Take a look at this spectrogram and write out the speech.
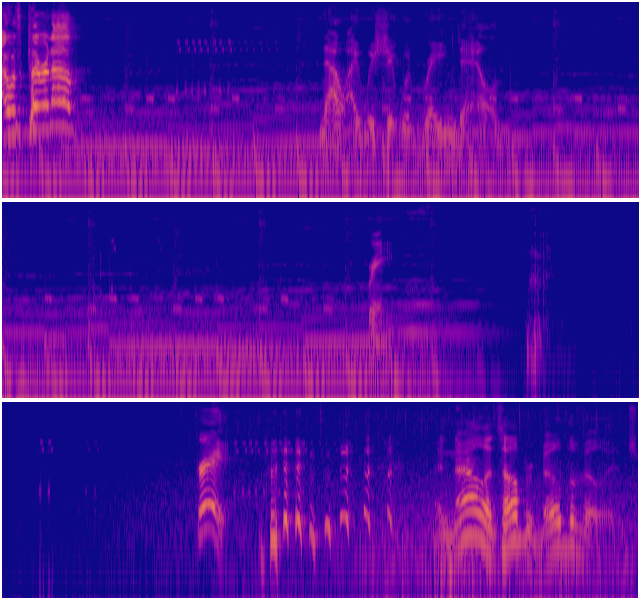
I was clearing up! Now I wish it would rain down. Now let's help rebuild the village.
